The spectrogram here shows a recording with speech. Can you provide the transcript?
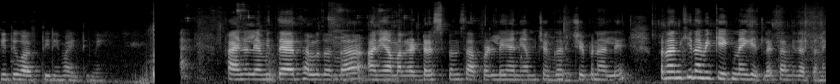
किती वाजतील हे माहिती नाही. फायनली आम्ही तयार झालो आता आणि आम्हाला ड्रेस पण सापडले आणि आमच्या घरचे पण आले. पण आणखीन आम्ही केक नाही घेतला तर आम्ही जाताना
